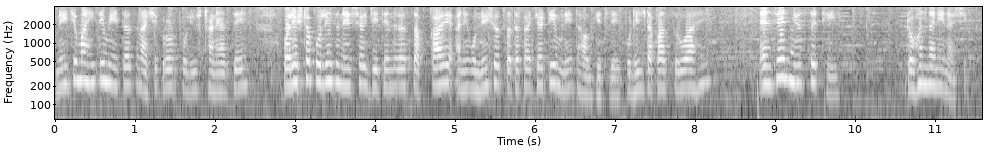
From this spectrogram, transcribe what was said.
घटनेची माहिती मिळताच नाशिक रोड पोलीस ठाण्याचे वरिष्ठ पोलीस निरीक्षक जितेंद्र सपकाळे आणि गुन्हे शोध पथकाच्या टीमने धाव घेतली. पुढील तपास सुरू आहे. एन सी एन न्यूजसाठी रोहनदानी नाशिक.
